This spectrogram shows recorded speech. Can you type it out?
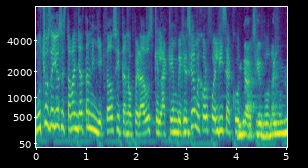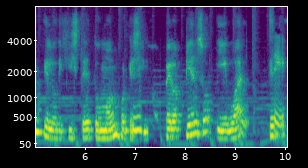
muchos de ellos estaban ya tan inyectados y tan operados que la que envejeció mejor fue Lisa Kudrow. Mira, qué bueno que lo dijiste tú, Mom, porque sí, pero pienso igual. sí.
